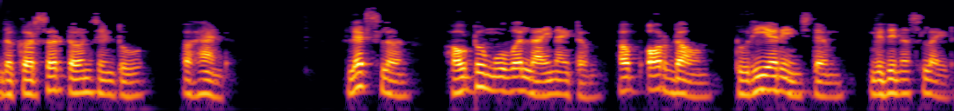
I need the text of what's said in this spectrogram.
the cursor turns into a hand. Let's learn how to move a line item up or down to rearrange them within a slide.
